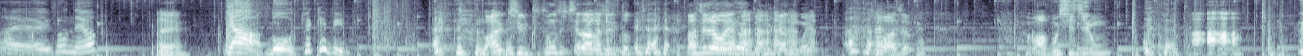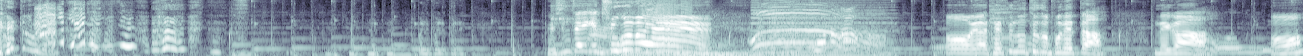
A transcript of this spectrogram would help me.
아, 아 서운해요? 네. 야, 너 최케빈. 아 지금 뒤통수 치다가 지금 또 맞으려고 하니까 또 그렇게 하는 거예요? 저 맞음? 와 보시지롱. 아 아아 아. 떨어져. 빨리 빨리 빨리. 배신자에게 죽음을. 어, 야 데스노트도 보냈다. 내가 어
